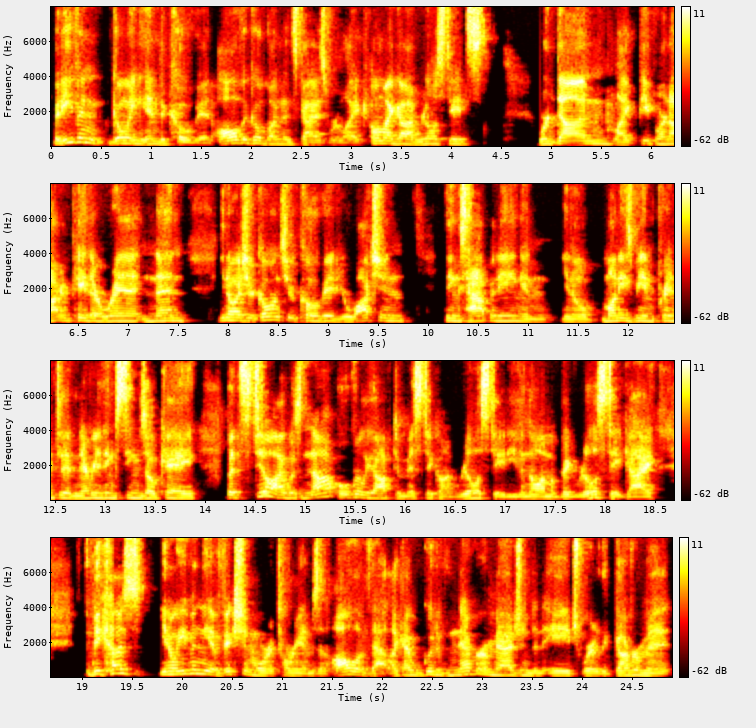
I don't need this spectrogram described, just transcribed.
but even going into covid all the GoBundance guys were like oh my god real estate's we're done. Like people are not going to pay their rent. And then, you know, as you're going through COVID, you're watching things happening and, you know, money's being printed and everything seems okay. But still, I was not overly optimistic on real estate, even though I'm a big real estate guy. Because, you know, even the eviction moratoriums and all of that, like I would have never imagined an age where the government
